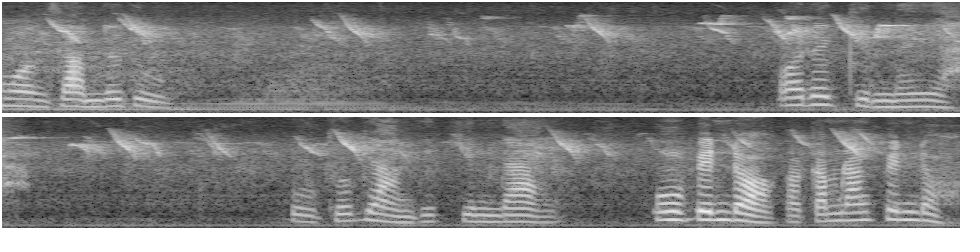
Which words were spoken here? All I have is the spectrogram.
ม่วงซ้ำฤดูก็ได้กินได้อยางปลูกทุกอย่างที่กินได้อูเป็นดอกกับกำลังเป็นดอก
